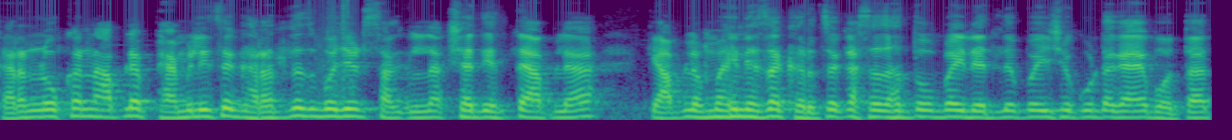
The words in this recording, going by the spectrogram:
कारण लोकांना आपल्या फॅमिलीचं घरातलंच बजेट सांग लक्षात येतं आपल्या की आपल्या महिन्याचा खर्च कसा जातो महिन्यातले पैसे कुठं गायब होतात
